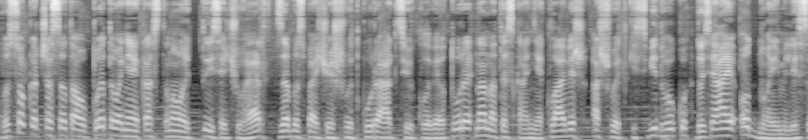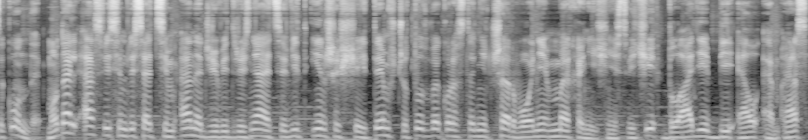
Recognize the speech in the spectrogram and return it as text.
Висока частота опитування, яка становить 1000 Гц, забезпечує швидку реакцію клавіатури на натискання клавіш, а швидкість відгуку досягає 1 мілісекунди. Модель S87 Energy відрізняється від інших ще й тим, що тут використані червоні механічні свічі Bloody BLMS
